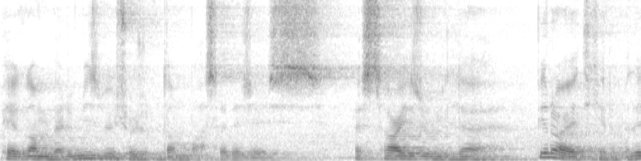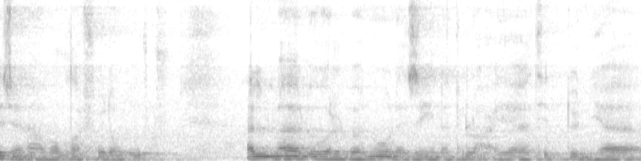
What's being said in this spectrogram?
Peygamberimiz ve çocuktan bahsedeceğiz. Estaizu billah. Bir ayet-i kerimede Cenab-ı Allah şöyle buyurur. El malu vel benun zinetul hayatid dunya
